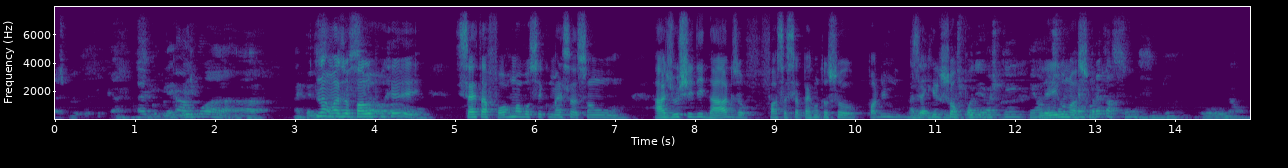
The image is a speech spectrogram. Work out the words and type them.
Acho meio complicado. É complicado. Mesmo a, a, a inteligência Não, mas eu falo porque, de certa forma, você começa. São ajuste de dados. Eu faço essa pergunta, eu sou. Pode dizer que eu sou. Pode, eu acho que tem, tem uma leigo no interpretação assunto. junto, né? Ou não.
